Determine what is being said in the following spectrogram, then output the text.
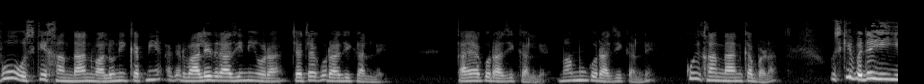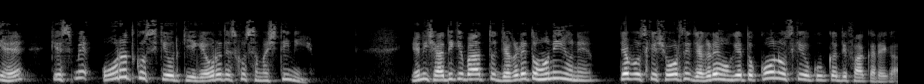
وہ اس کے خاندان والوں نہیں کرنی ہے۔ اگر والد راضی نہیں ہو رہا، چچا کو راضی کر لے، تایا کو راضی کر لے، ماموں کو راضی کر لے، کوئی خاندان کا بڑا۔ اس کی وجہ یہی ہے کہ اس میں عورت کو سیکور کیے گئے، عورت اس کو سمجھتی نہیں ہے۔ یعنی شادی کے بعد تو جھگڑے تو ہونے ہی ہونے جب اس کے شور سے جھگڑے ہوں گے تو کون اس کے حقوق کا دفاع کرے گا؟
